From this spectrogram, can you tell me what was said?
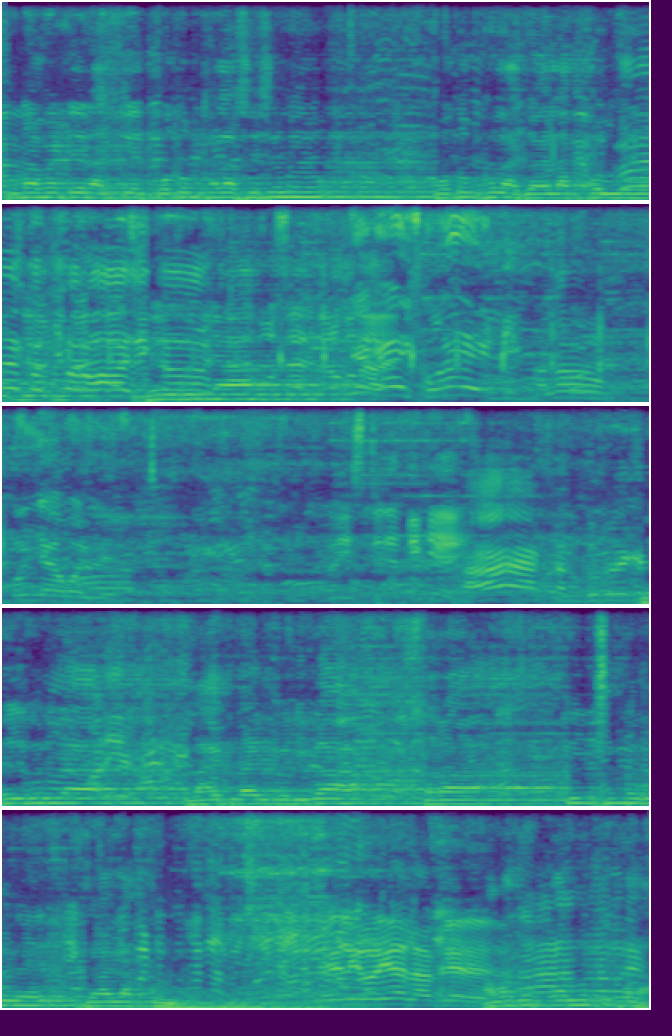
টুর্নামেন্টের আজকের প্রথম খেলা শেষ হলো। প্রথম খেলা জয়লাভ করল বেলঘরিয়া লাইফ লাইন মেডিকা তারা তিন শূন্য বলে জয়লাভ করল। আমাদের পরবর্তী খেলা।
